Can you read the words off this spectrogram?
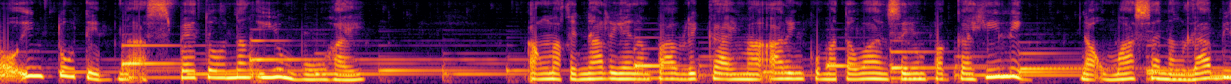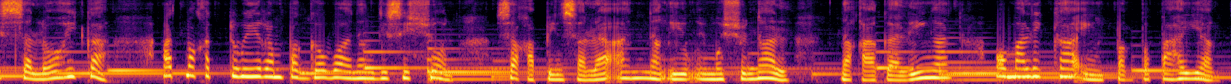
o intuitive na aspeto ng iyong buhay. Ang makinarya ng pabrika ay maaaring kumatawan sa iyong pagkahilig na umasa ng labis sa lohika at makatuwirang paggawa ng desisyon sa kapinsalaan ng iyong emosyonal na kagalingan o malikaing pagpapahayag.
